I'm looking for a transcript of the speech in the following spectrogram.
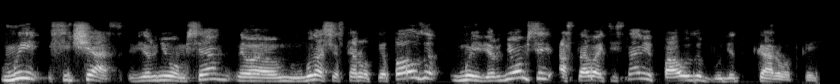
мы сейчас вернемся, э, у нас сейчас короткая пауза, мы вернемся, оставайтесь с нами, пауза будет короткой.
